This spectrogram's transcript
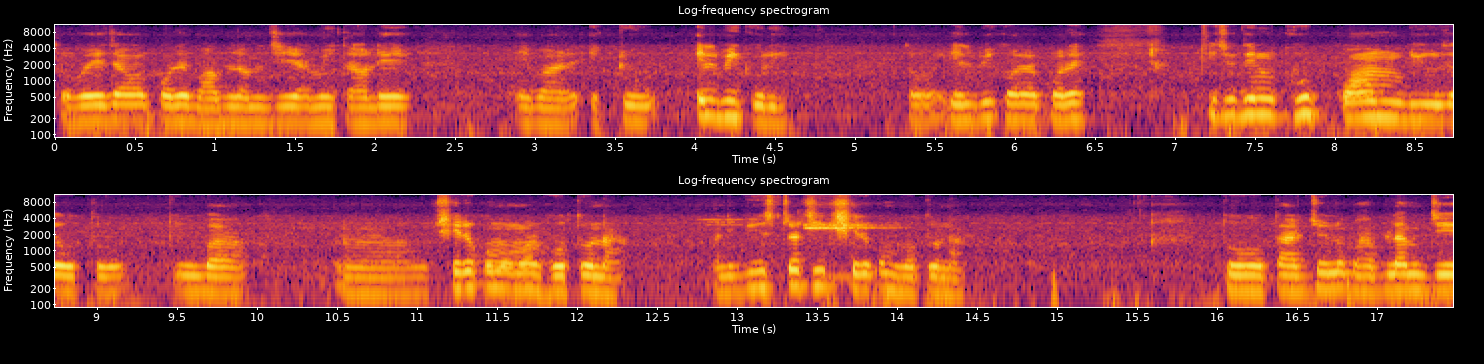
তো হয়ে যাওয়ার পরে ভাবলাম যে আমি তাহলে এবার একটু এলবি করি। তো এলবি করার পরে কিছুদিন খুব কম ভিউজ হতো কিংবা সেরকম আমার হতো না। মানে ভিউজটা ঠিক সেরকম হতো না। তো তার জন্য ভাবলাম যে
